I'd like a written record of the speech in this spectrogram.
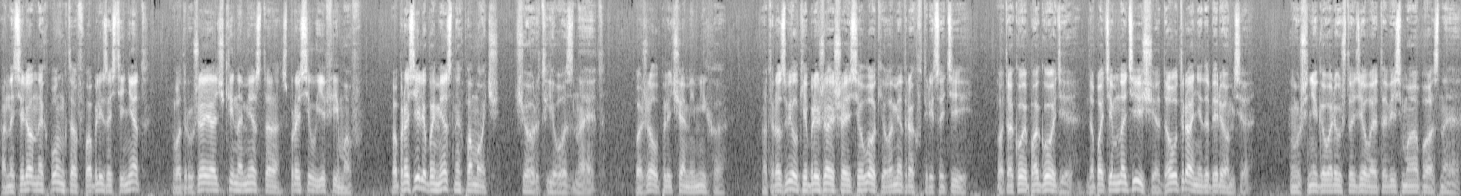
А населенных пунктов поблизости нет? Водружая очки на место, спросил Ефимов. Попросили бы местных помочь. Черт его знает. Пожал плечами Миха. От развилки ближайшее село километрах в тридцати. По такой погоде, да по темнотище, до утра не доберемся. Уж не говорю, что дело это весьма опасное.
